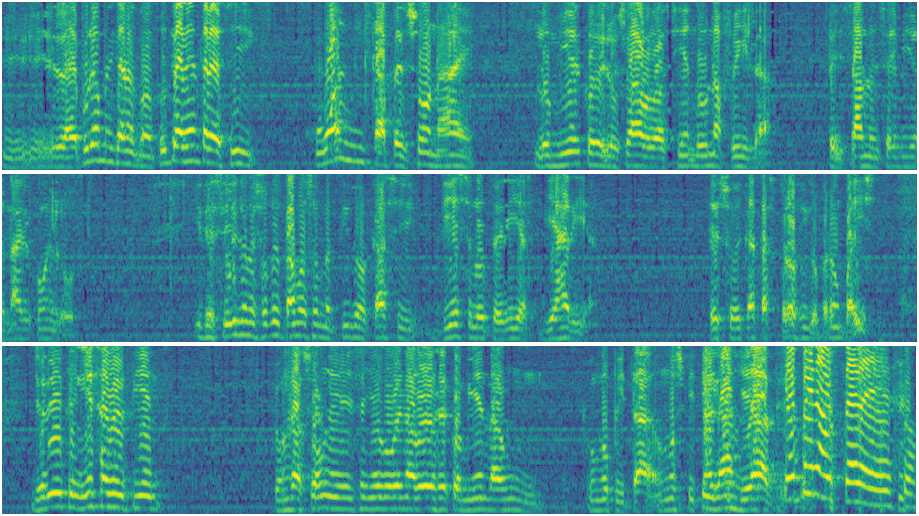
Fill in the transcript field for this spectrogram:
la República Dominicana, cuando tú te adentras a decir cuántas personas hay los miércoles y los sábados haciendo una fila pensando en ser millonarios con el otro. Y decir que nosotros estamos sometidos a casi 10 loterías diarias, eso es catastrófico para un país. Yo digo que en esa vertiente, con razón el señor gobernador recomienda un, hospital, un hospital psiquiátrico. ¿Qué opina usted de eso?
